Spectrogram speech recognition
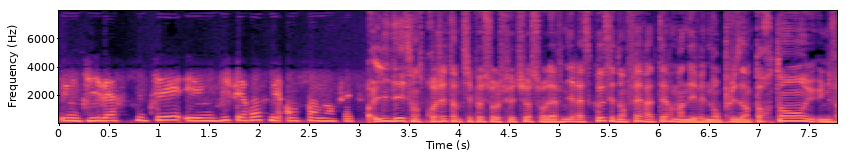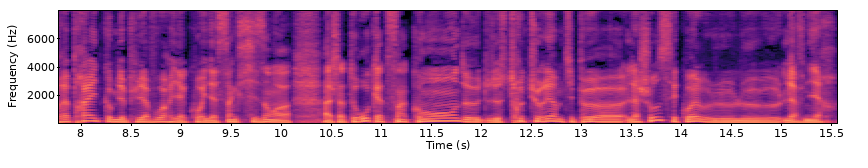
une diversité et une différence, mais ensemble, en fait. L'idée, si on se projette un petit peu sur le futur, sur l'avenir, est-ce que c'est d'en faire à terme un événement plus important, une vraie Pride, comme il y a pu y avoir il y a quoi, il y a 5-6 ans à, à Châteauroux, 4-5 ans, de, de structurer un petit peu euh, la chose? C'est quoi l'avenir?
